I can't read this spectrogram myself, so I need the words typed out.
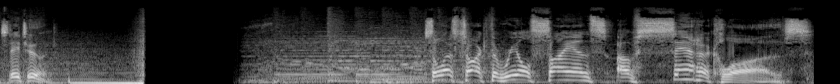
Stay tuned. So let's talk the real science of Santa Claus.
